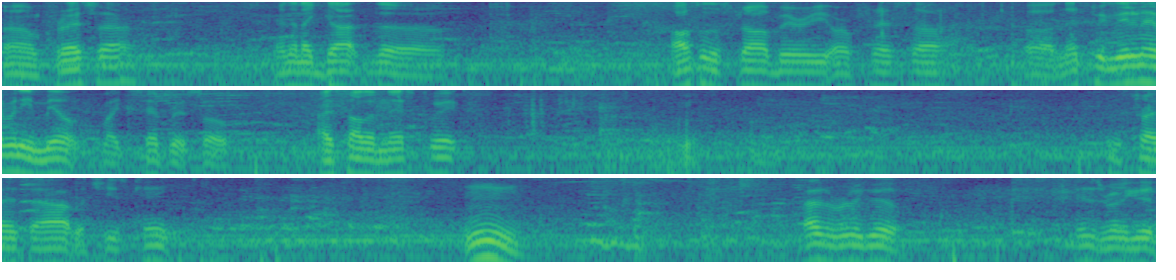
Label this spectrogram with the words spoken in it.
um, fresa, and then I got the also the strawberry or fresa uh, Nesquik. They didn't have any milk like separate, so I saw the Nesquik. Let's try this out, the cheesecake. Mmm. That's really good. It is really good.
